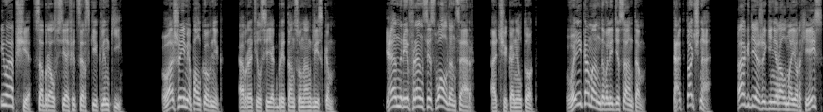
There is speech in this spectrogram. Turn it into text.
и вообще собрал все офицерские клинки. «Ваше имя, полковник?» — обратился я к британцу на английском. «Генри Фрэнсис Уолден, сэр», — отчеканил тот. «Вы командовали десантом?» «Так точно!» «А где же генерал-майор Хейс?»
